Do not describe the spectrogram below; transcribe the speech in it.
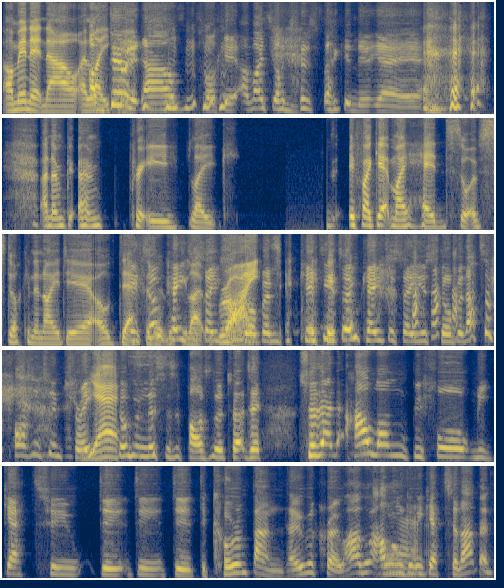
I'm in it now. I I'm like doing it, it now. Fuck it. I might as well just fucking do it. Yeah, yeah, yeah. and I'm I'm pretty like, if I get my head sort of stuck in an idea, I'll It's definitely okay be to like, say right. stubborn. Kitty, it's okay to say you're stubborn. That's a positive trait. Yes. Stubbornness is a positive trait. So then how long before we get to the the, the, the current band, Novacrow? How, how long do we get to that then?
